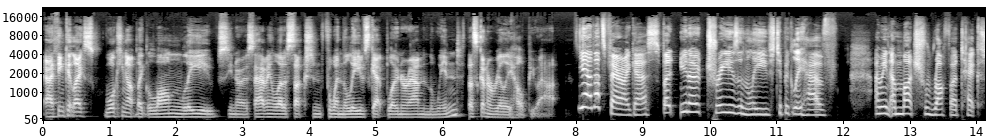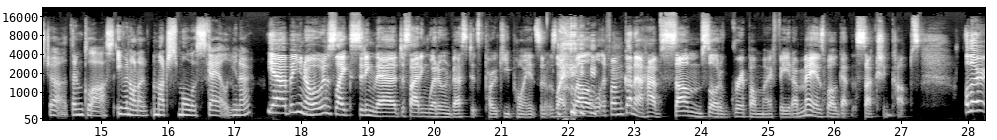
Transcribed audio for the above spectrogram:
I think it likes walking up like long leaves, you know, so having a lot of suction for when the leaves get blown around in the wind, that's going to really help you out. Yeah, that's fair, I guess. But, you know, trees and leaves typically have, I mean, a much rougher texture than glass, even on a much smaller scale, you know? Yeah, but you know, it was like sitting there deciding where to invest its pokey points. And it was like, well, if I'm going to have some sort of grip on my feet, I may as well get the suction cups. Although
